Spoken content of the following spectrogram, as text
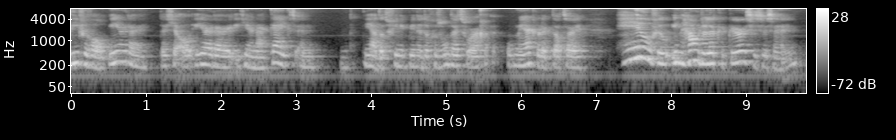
liever al eerder. Dat je al eerder hier naar kijkt. En ja, dat vind ik binnen de gezondheidszorg opmerkelijk dat er heel veel inhoudelijke cursussen zijn.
